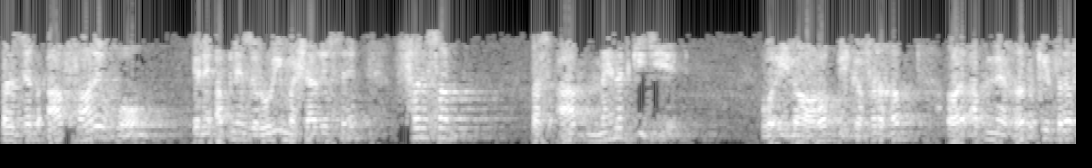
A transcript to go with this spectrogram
پر جب آپ فارغ ہو یعنی اپنے ضروری مشاغل سے فن سب بس آپ محنت کیجیے۔ وہ الا رب کا فرحب اور اپنے رب کی طرف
